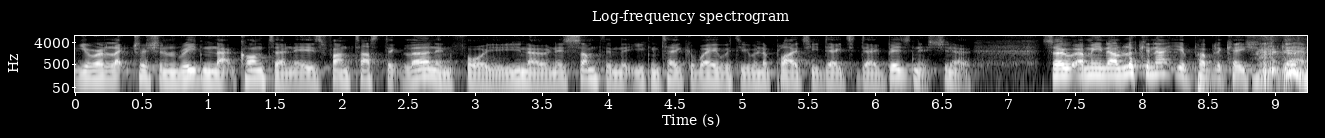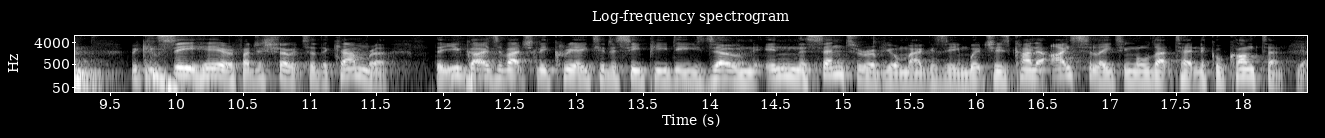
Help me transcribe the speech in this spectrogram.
you're an electrician reading that content, it is fantastic learning for you, you know, and it's something that you can take away with you and apply to your day to day business, you know. So, I mean, I'm looking at your publication again. we can see here, if I just show it to the camera, that you guys have actually created a CPD zone in the center of your magazine, which is kind of isolating all that technical content. Yeah.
